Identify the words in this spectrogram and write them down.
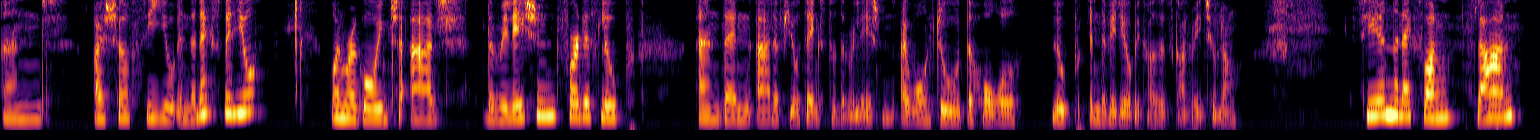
And I shall see you in the next video when we're going to add the relation for this loop and then add a few things to the relation. I won't do the whole loop in the video because it's going to be too long. See you in the next one. Slan!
